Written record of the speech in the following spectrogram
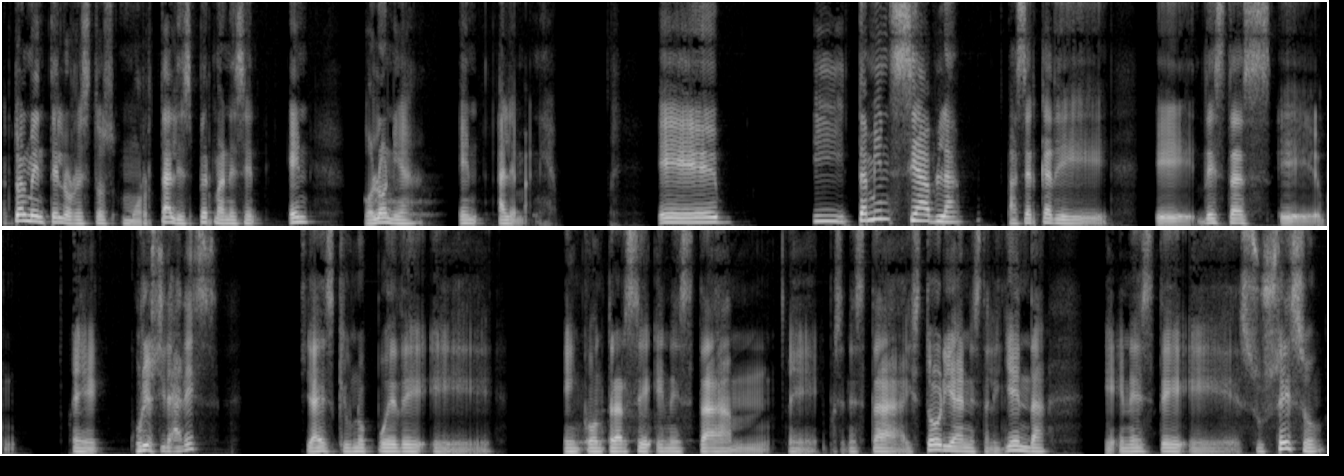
Actualmente los restos mortales permanecen en Colonia, en Alemania. Eh, y también se habla acerca de eh, de estas eh, curiosidades, curiosidades que uno puede encontrarse en esta, mm, pues en esta historia, en esta leyenda, en este suceso.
